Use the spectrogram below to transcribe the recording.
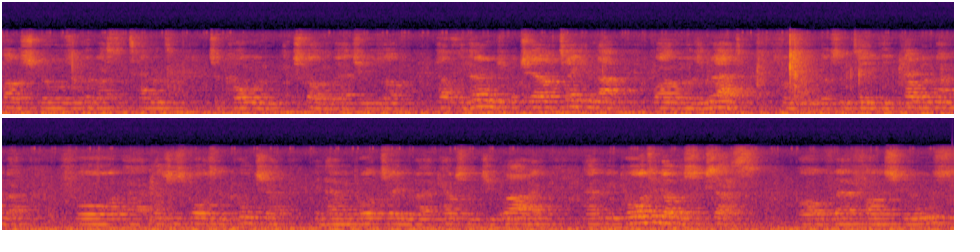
forest schools, I could have asked the tenant to come and extol the virtues of healthy homes, but Chair, I've taken that there was read from members, indeed the cabinet member for uh, leisure, sports and culture in her report to uh, Council in July uh, reported on the success of uh, forest schools.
